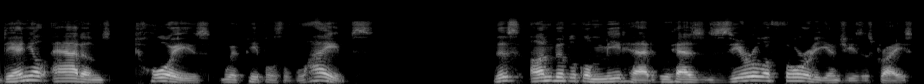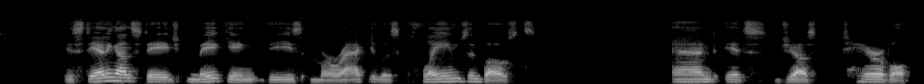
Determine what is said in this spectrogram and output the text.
Daniel Adams toys with people's lives. This unbiblical meathead who has zero authority in Jesus Christ is standing on stage making these miraculous claims and boasts, and it's just terrible.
